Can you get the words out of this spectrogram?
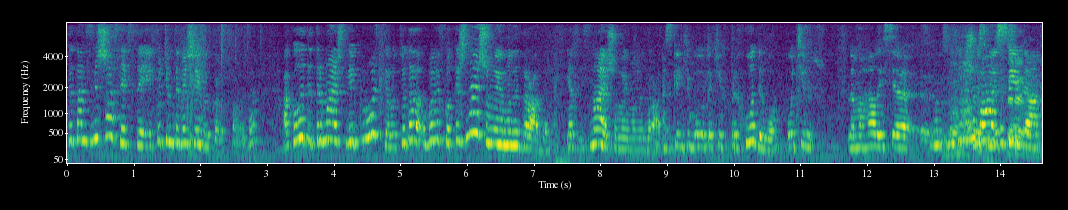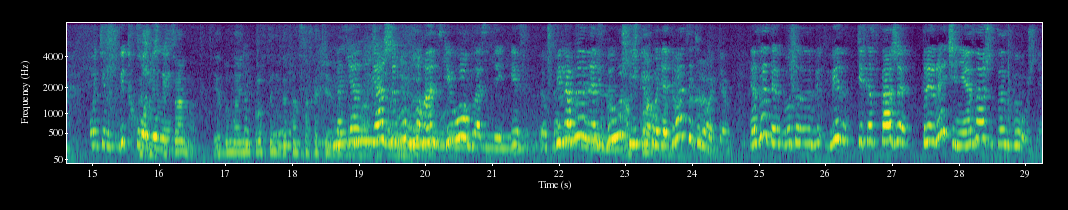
ти там змішався і все, і потім тебе ще й використали. Да? А коли ти тримаєш свій простір, от сюди обов'язково, ти ж знаєш, що ми йому не зрадимо. Я знаю, що ми йому не А зрадимо. скільки було таких приходило, потім намагалися е, Ну, ну, щось нести, да, потім це що відходили. спеціально? Я думаю, вони просто не до кінця хотіли. Та я, я живу в Луганській області, і біля мене СБУшники ходять 20 років. Я знаєте, от е, він тільки скаже три речення, я знаю, що це СБУшник.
